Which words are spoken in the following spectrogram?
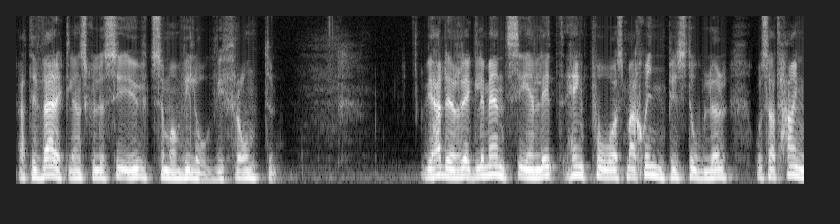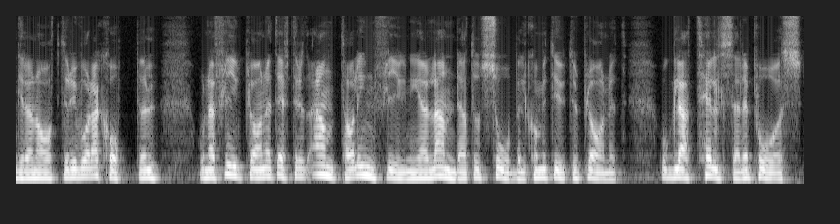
att det verkligen skulle se ut som om vi låg vid fronten. Vi hade reglementsenligt hängt på oss maskinpistoler och satt handgranater i våra koppel och när flygplanet efter ett antal inflygningar landat och Sobel kommit ut ur planet och glatt hälsade på oss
